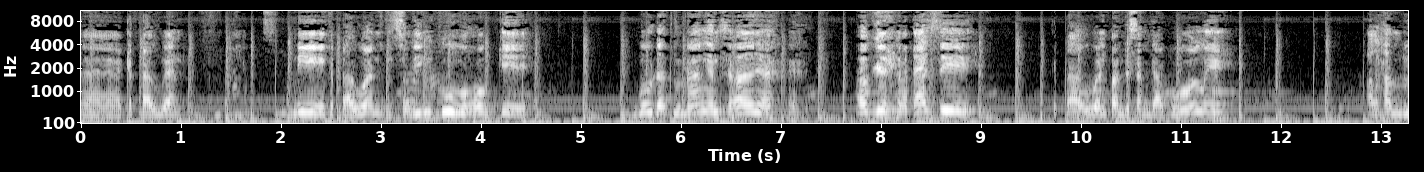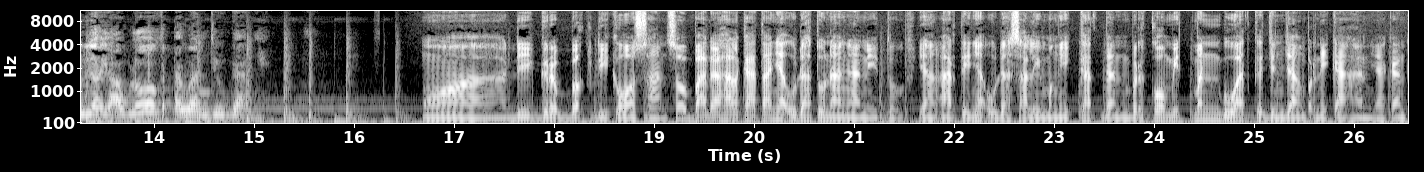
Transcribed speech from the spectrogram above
Nah, Ketahuan. Nih ketahuan selingkuh oke. Gue udah tunangan soalnya. Oke makasih ketahuan pantesan gak boleh. Alhamdulillah ya Allah ketahuan juga Wah, digrebek di kosan so Padahal katanya udah tunangan itu Yang artinya udah saling mengikat dan berkomitmen buat ke jenjang pernikahan ya kan?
